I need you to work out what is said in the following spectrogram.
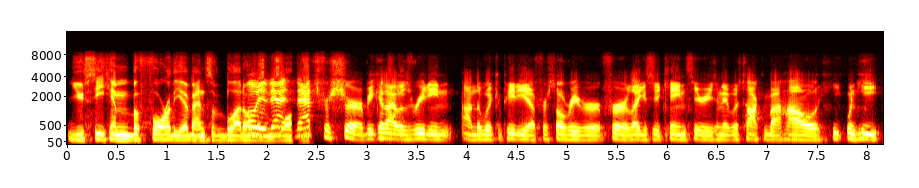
you see him before the events of Blood Oh, Omen. yeah, that, that's for sure because I was reading on the Wikipedia for Soul Reaver for Legacy of Kain series, and it was talking about how he when he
